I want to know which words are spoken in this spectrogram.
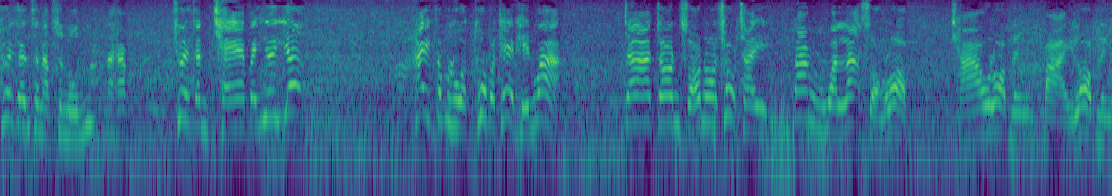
ช่วยกันสนับสนุนนะครับ ช่วยกันแชร์ไปเยอะๆ ให้ตำรวจทั่วประเทศเห็นว่าจราจรสอนอโชคชัยตั้งวันละสองรอบ เช้ารอบหนึ่งบ่ายรอบหนึ่ง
